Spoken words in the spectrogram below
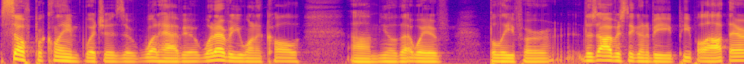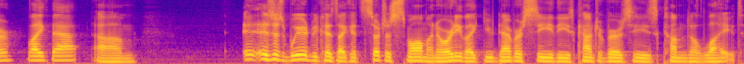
self proclaimed witches or what have you, whatever you want to call, um, you know, that way of belief. Or there's obviously going to be people out there like that. Um, it, it's just weird because, like, it's such a small minority. Like, you never see these controversies come to light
